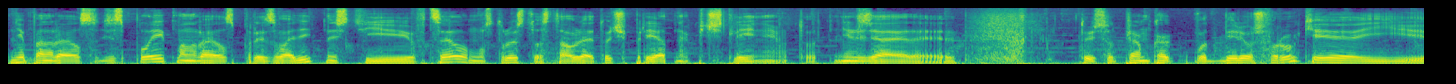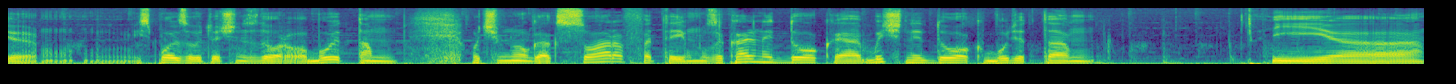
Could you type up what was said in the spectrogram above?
Мне понравился дисплей, понравилась производительность, и в целом устройство оставляет очень приятное впечатление. Вот, вот нельзя э, то есть вот прям как вот берешь в руки и э, использовать очень здорово. Будет там очень много аксессуаров. Это и музыкальный док, и обычный док. Будет там и э,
